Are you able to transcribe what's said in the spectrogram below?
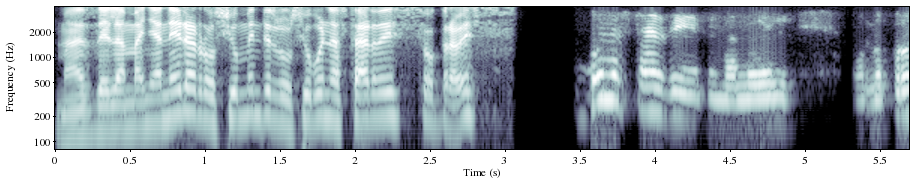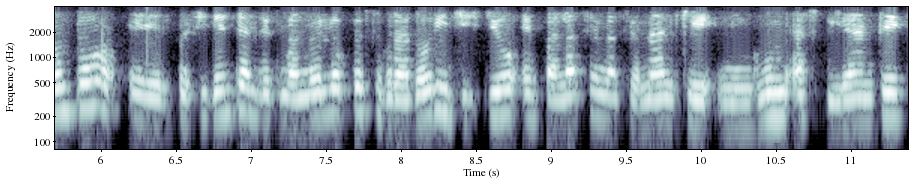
más de la mañanera, Rocío Méndez. Rocío, buenas tardes otra vez. Buenas tardes, Manuel. Por lo pronto, el presidente Andrés Manuel López Obrador insistió en Palacio Nacional que ningún aspirante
